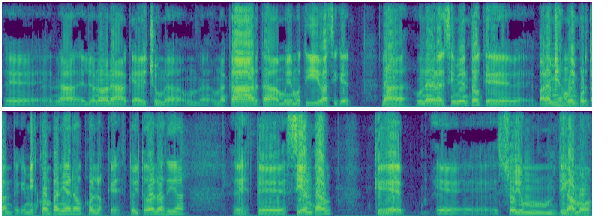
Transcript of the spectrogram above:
Eh, nada, Eleonora que ha hecho una, una, una carta muy emotiva, así que nada, un agradecimiento que eh, para mí es muy importante, que mis compañeros con los que estoy todos los días este, sientan que eh, soy un, digamos,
